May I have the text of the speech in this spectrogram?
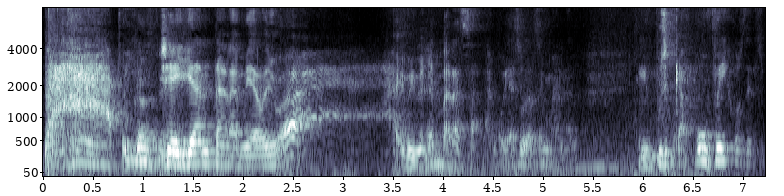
¡Pah! Pinche llanta a la mierda. Yo, ¡ay! Mi vieja embarazada, güey, hace una semana. Y le puse capufe, hijos de su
